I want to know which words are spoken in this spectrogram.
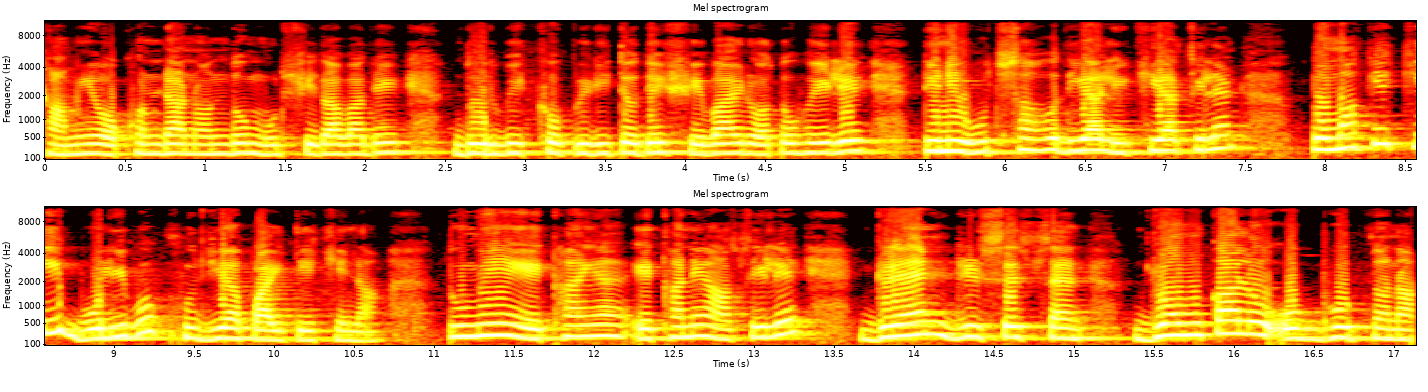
স্বামী অখণ্ডানন্দ মুর্শিদাবাদে দুর্ভিক্ষ পীড়িতদের সেবায় রত হইলে তিনি উৎসাহ দিয়া লিখিয়াছিলেন, তোমাকে কি বলিব খুঁজিয়া পাইতেছি না। তুমি এখানে এখানে আসিলে গ্র্যান্ড রিসেপশন, জমকালো অভ্যর্থনা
